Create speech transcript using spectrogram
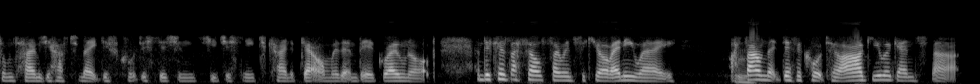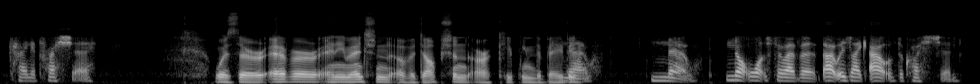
sometimes you have to make difficult decisions. You just need to kind of get on with it and be a grown up. And because I felt so insecure anyway, I mm. found it difficult to argue against that kind of pressure. Was there ever any mention of adoption or keeping the baby? No, no, not whatsoever. That was like out of the question.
